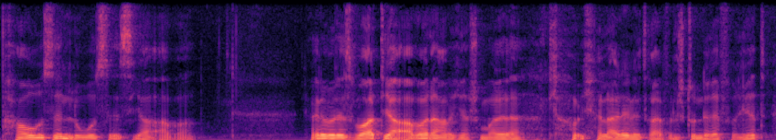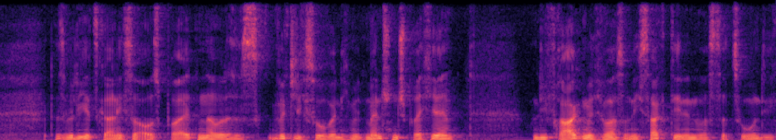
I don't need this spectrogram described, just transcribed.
pausenloses Ja aber. Ich meine, über das Wort Ja, aber, da habe ich ja schon mal, glaube ich, alleine eine Dreiviertelstunde referiert. Das will ich jetzt gar nicht so ausbreiten, aber das ist wirklich so, wenn ich mit Menschen spreche und die fragen mich was und ich sage denen was dazu und die,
